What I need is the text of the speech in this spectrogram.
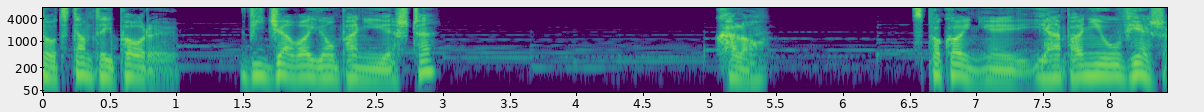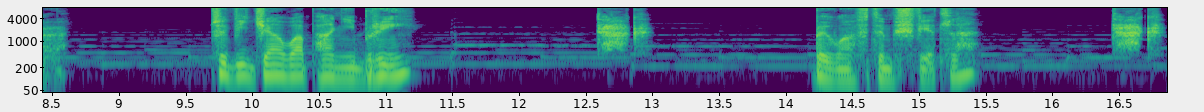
Czy od tamtej pory widziała ją pani jeszcze? Halo? Spokojnie, ja pani uwierzę. Czy widziała pani Bri? Tak. Była w tym świetle? Tak.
